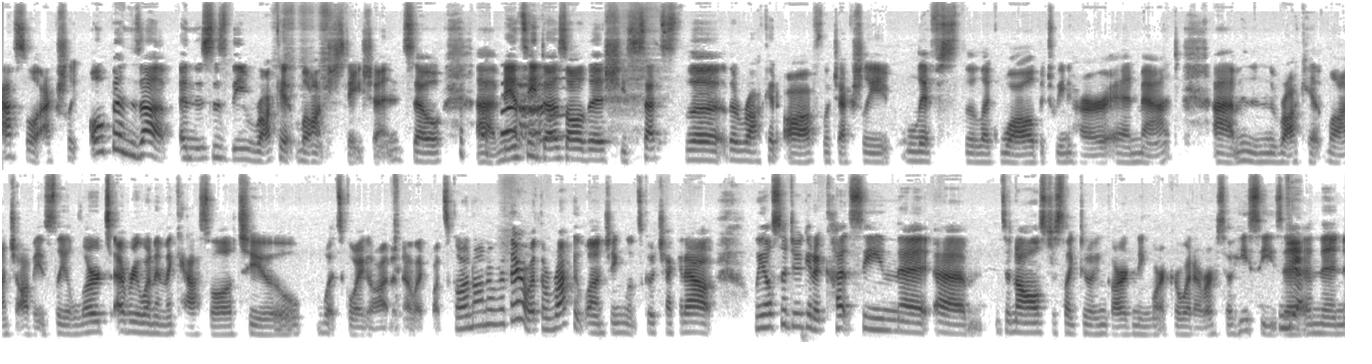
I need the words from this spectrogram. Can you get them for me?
castle actually opens up, and this is the rocket launch station. So uh, Nancy does all this. She sets the the rocket off, which actually lifts the like wall between her and Matt. Um, and then the rocket launch obviously alerts everyone in the castle to what's going on, and they're like, "What's going on?" Over there with the rocket launching. Let's go check it out. We also do get a cutscene that um, Donal's just like doing gardening work or whatever, so he sees it, yeah. and then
